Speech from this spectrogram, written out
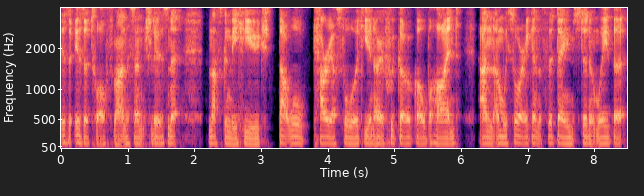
is is a twelfth man essentially, isn't it? And that's going to be huge. That will carry us forward. You know, if we go a goal behind, and and we saw it against the Danes, didn't we? That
